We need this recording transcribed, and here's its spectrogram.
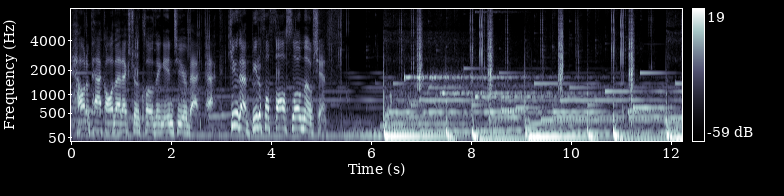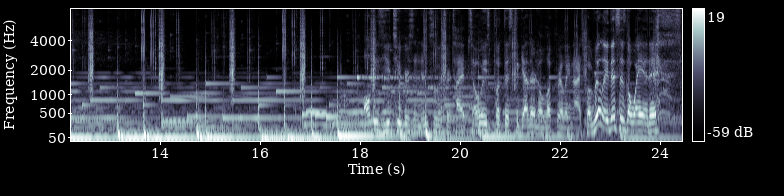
how to pack all that extra clothing into your backpack. Cue that beautiful fall slow motion. YouTubers and influencer types always put this together to look really nice, but really this is the way it is.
